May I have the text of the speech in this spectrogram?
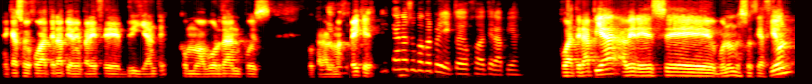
En el caso de Jugaterapia me parece brillante cómo abordan, pues, pues para los más pequeños. Explícanos un poco el proyecto de Jugaterapia. Jugaterapia, a ver, es eh, bueno, una asociación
